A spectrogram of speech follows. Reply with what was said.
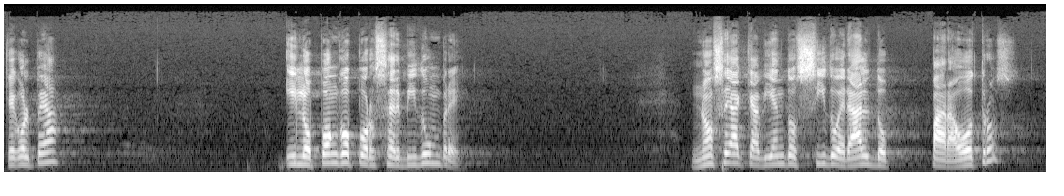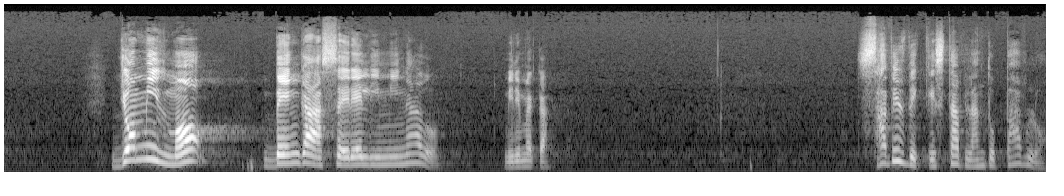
¿Qué golpea? Y lo pongo por servidumbre no sea que habiendo sido heraldo para otros, yo mismo venga a ser eliminado. Míreme acá. ¿Sabes de qué está hablando Pablo?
